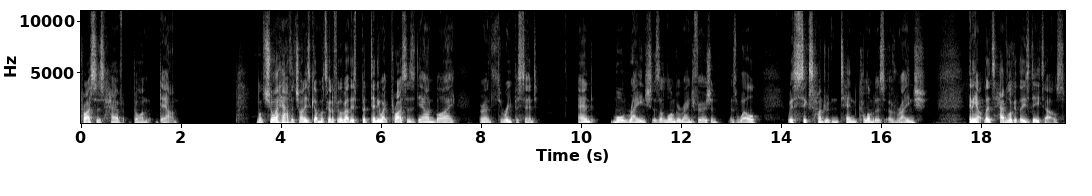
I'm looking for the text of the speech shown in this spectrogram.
Prices have gone down. Not sure how the Chinese government's going to feel about this, but anyway, prices down by around 3% and more range. There's a longer range version as well with 610 kilometers of range. Anyhow, let's have a look at these details.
